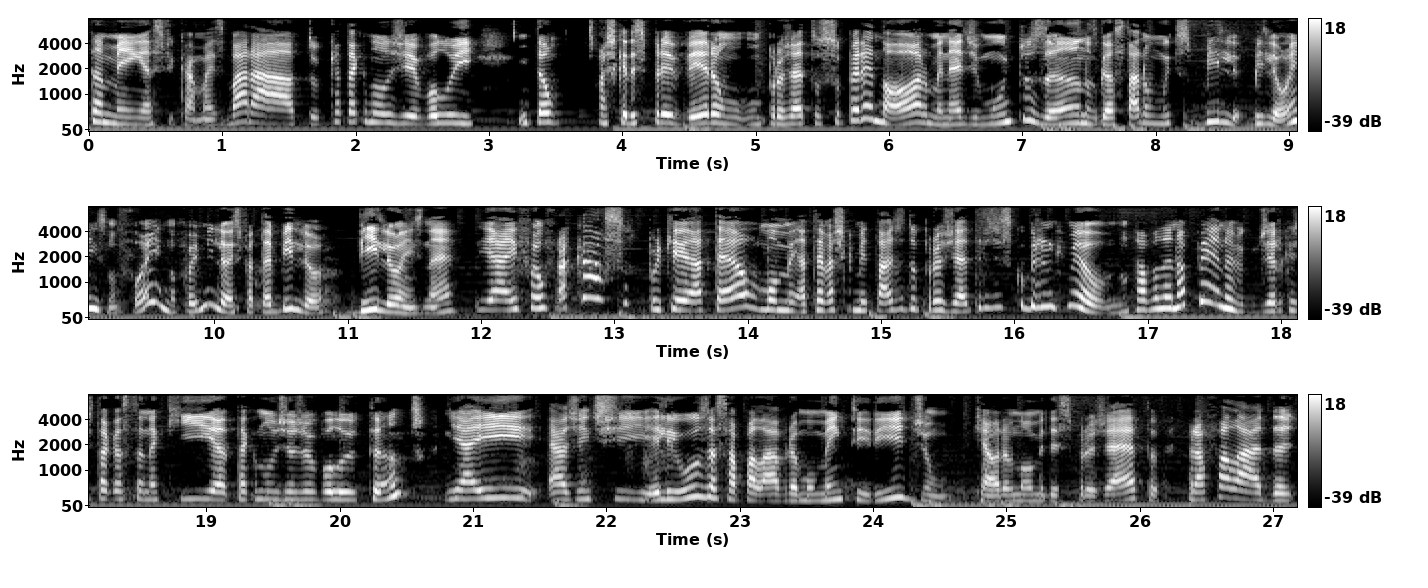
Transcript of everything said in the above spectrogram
também ia ficar mais barato, que a tecnologia ia evoluir. Então, acho que eles preveram um projeto super enorme, né, de muitos anos, gastaram muitos bil bilhões, não foi? Não foi milhões, foi até bilhões, bilhões, né? E aí foi um fracasso, porque até o momento, até acho que metade do projeto eles descobriram que, meu, não tá valendo a pena, o dinheiro que a gente tá gastando aqui, a tecnologia já evoluiu tanto. E aí a gente, ele usa essa palavra momento iridium, que era o nome desse projeto, para falar de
